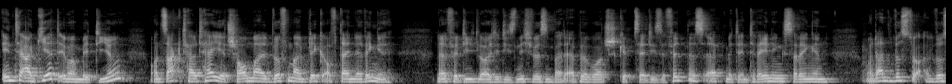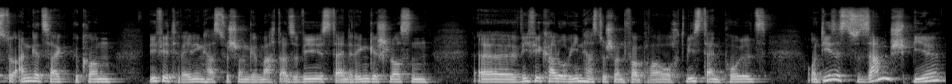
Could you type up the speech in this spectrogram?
interagiert immer mit dir und sagt halt, hey, jetzt schau mal, wirf mal einen Blick auf deine Ringe. Ne, für die Leute, die es nicht wissen, bei der Apple Watch gibt es ja diese Fitness-App mit den Trainingsringen. Und dann wirst du, wirst du angezeigt bekommen, wie viel Training hast du schon gemacht, also wie ist dein Ring geschlossen, äh, wie viel Kalorien hast du schon verbraucht, wie ist dein Puls. Und dieses Zusammenspiel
